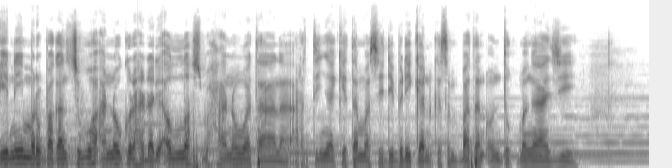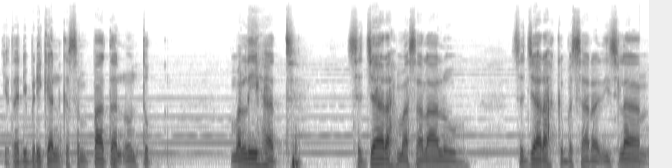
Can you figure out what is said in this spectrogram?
Ini merupakan sebuah anugerah dari Allah Subhanahu wa taala. Artinya kita masih diberikan kesempatan untuk mengaji. Kita diberikan kesempatan untuk melihat sejarah masa lalu, sejarah kebesaran Islam,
